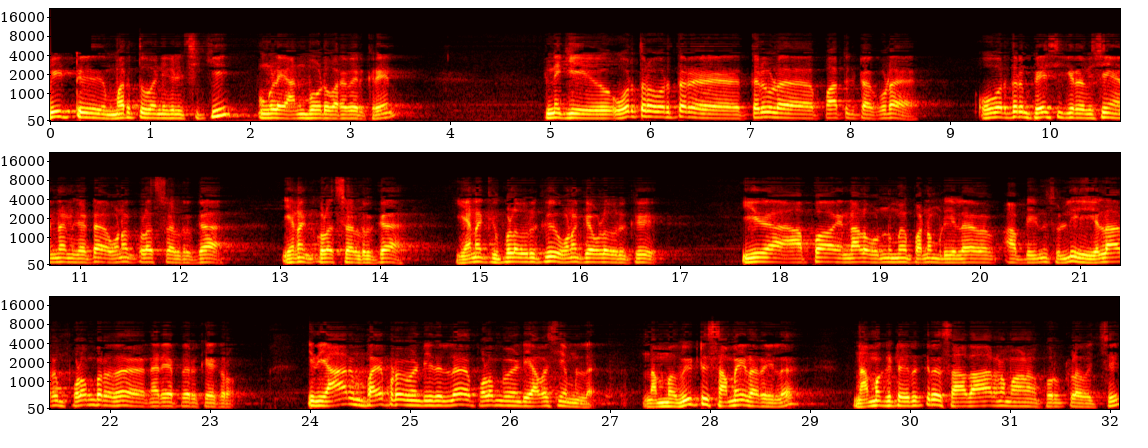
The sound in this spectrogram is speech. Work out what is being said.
வீட்டு மருத்துவ நிகழ்ச்சிக்கு உங்களை அன்போடு வரவேற்கிறேன். இன்னைக்கு ஒருத்தர் ஒருத்தர் தெருவில் பார்த்துக்கிட்டா கூட ஒவ்வொருத்தரும் பேசிக்கிற விஷயம் என்னன்னு கேட்டால் உனக்கு கொலஸ்ட்ரால் இருக்கா? எனக்கு கொலஸ்ட்ரால் இருக்கா? எனக்கு இவ்வளவு இருக்குது உனக்கு எவ்வளோ இருக்குது இது அப்பா என்னால் ஒன்றுமே பண்ண முடியல அப்படின்னு சொல்லி எல்லாரும் புலம்புறத நிறைய பேர் கேட்குறோம் இது யாரும் பயப்பட வேண்டியதில்லை புலம்ப வேண்டிய அவசியம் இல்லை. நம்ம வீட்டு சமையல் அறையில் நம்மக்கிட்ட இருக்கிற சாதாரணமான பொருட்களை வச்சு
